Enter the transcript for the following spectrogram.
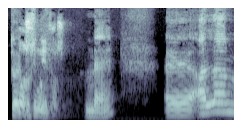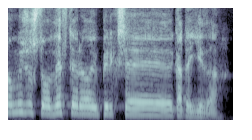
το, το συνήθως. Ναι. Ε, αλλά νομίζω στο δεύτερο υπήρξε καταιγίδα.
